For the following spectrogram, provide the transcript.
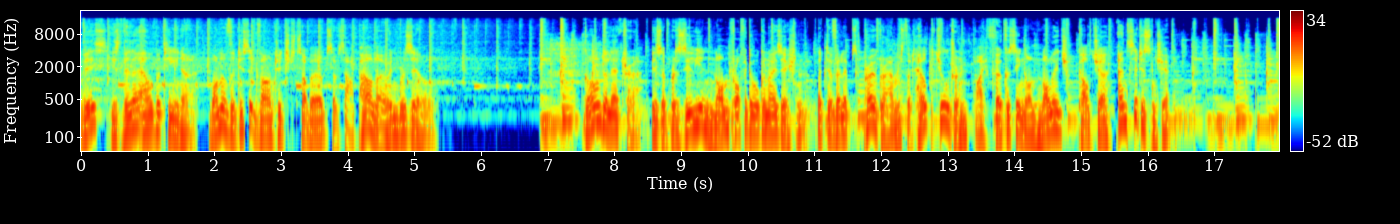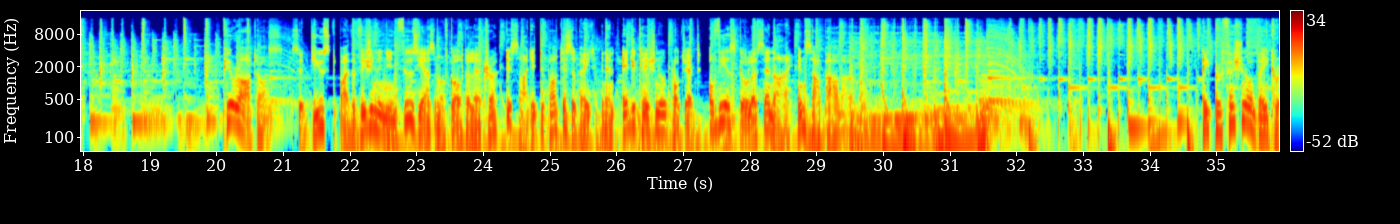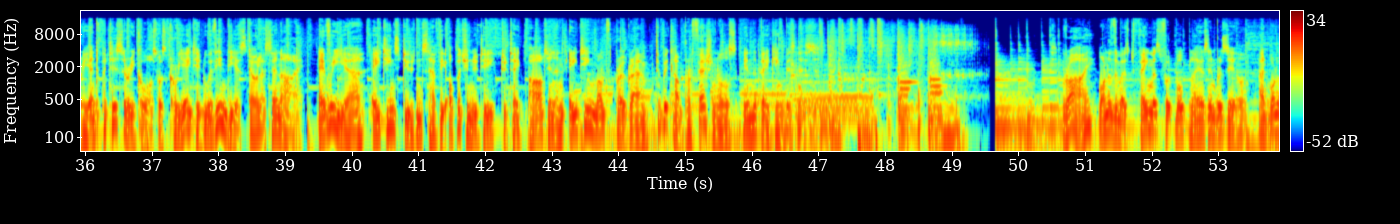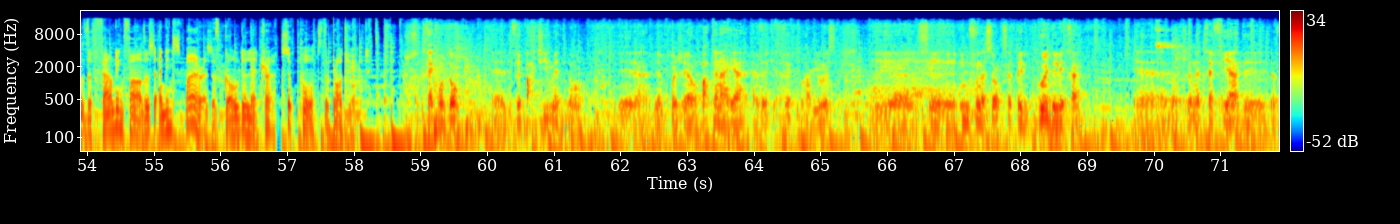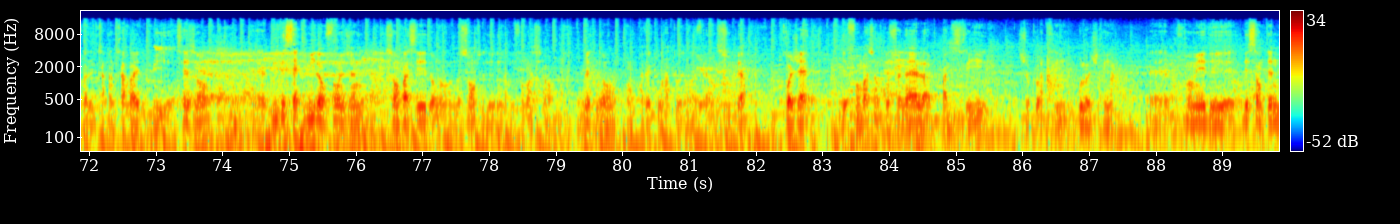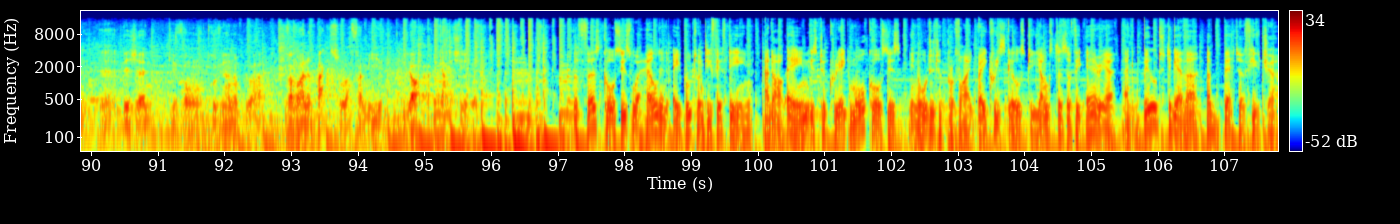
This is Villa Albertina, one of the disadvantaged suburbs of Sao Paulo in Brazil. Gol de Letra is a Brazilian non-profit organization that develops programs that help children by focusing on knowledge, culture and citizenship. Puratos, seduced by the vision and enthusiasm of Gol de Letra, decided to participate in an educational project of the Escola Senai in Sao Paulo. A professional bakery and patisserie course was created within the Escola Senai. Every year, 18 students have the opportunity to take part in an 18-month program to become professionals in the baking business. Rai, one of the most famous football players in Brazil and one of the founding fathers and inspirers of Gol de Letra, supports the project. Je suis très content euh, de faire partie maintenant d'un projet en partenariat avec, avec euh, c'est une fondation qui s'appelle Gol de Letra. Euh, donc on est très fiers d'avoir un travail depuis 16 ans. Plus de 7000 enfants et jeunes sont passés dans nos, centres de, formation. Et maintenant, avec Puratos, on va faire un super projet de formation professionnelle, pâtisserie, chocolaterie, boulangerie. Euh, former des, des centaines euh, de jeunes qui vont trouver un emploi, qui avoir un impact sur famille leur quartier. The first courses were held in April 2015, and our aim is to create more courses in order to provide bakery skills to youngsters of the area and build together a better future.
